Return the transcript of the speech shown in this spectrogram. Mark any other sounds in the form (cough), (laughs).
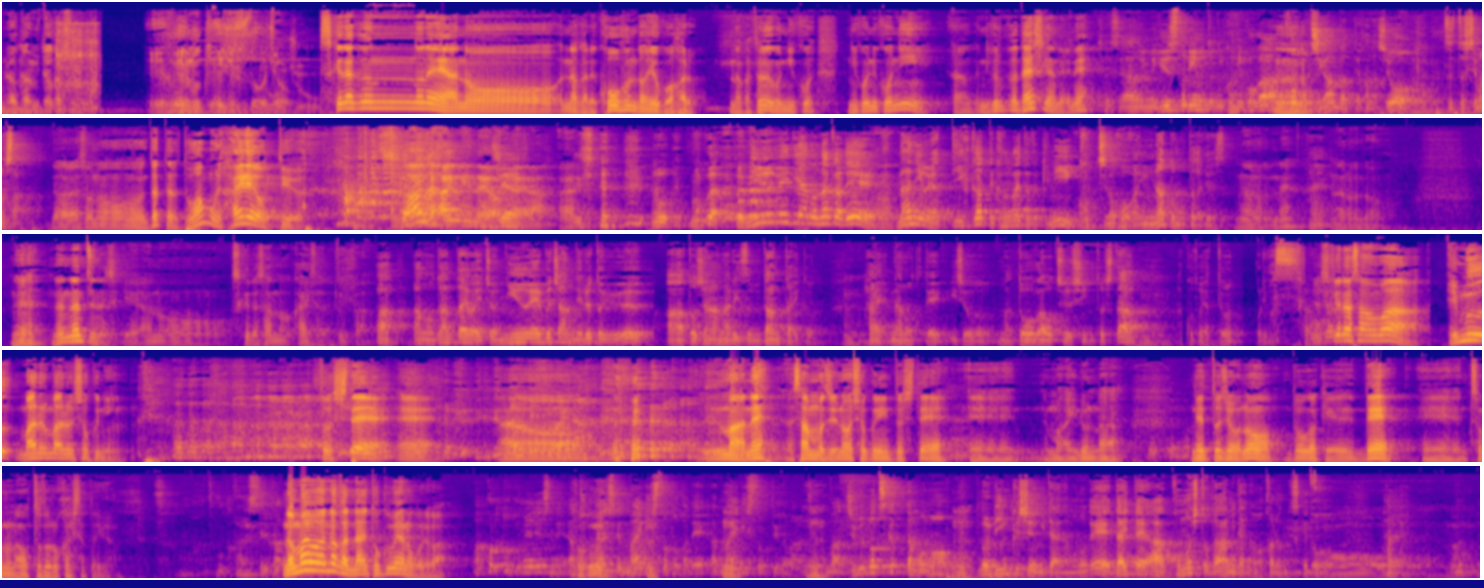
村上隆の FM 芸術道場。助田くんのね、あのーなんかね、興奮度はよくわかる。なんかとにかくニコ、ニコニコに、あニコニコが大好きなんだよね。そうですねあの今ユーストリームとニコニコがこうも違うんだって話をずっとしてました、だからその、だったらドワンゴに入れよっていう。なんで入んねえんだよ、みたいな。え？(laughs) もう僕はニューメディアの中で何をやっていくかって考えた時にこっちの方がいいなと思っただけですなるほどね。はいなるほど。ね、ななんて言うんですっけ、あのー、助田さんの会社っていうか。ああの団体は一応ニューウェーブチャンネルというアートジャーナリズム団体と、はい、名乗って一応、まあ、動画を中心としたことをやっております、助田さんは M 〇〇職人。(laughs) として、ええあのー (laughs) まあね、3文字の職人として、ええまあいろんなネット上の動画系で、えーその名を轟かしたという。名前はなんかない、匿名なのこれは？あこれ匿名ですね。あ匿名匿名ですけどマイリストとかで、あマイリストっていうのがあるんですけど、まあ、自分の作ったもののリンク集みたいなもので大体あこの人だみたいなの分かるんですけど、はい。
